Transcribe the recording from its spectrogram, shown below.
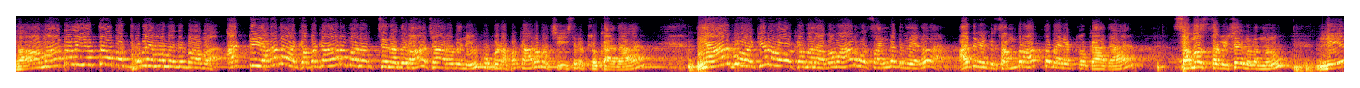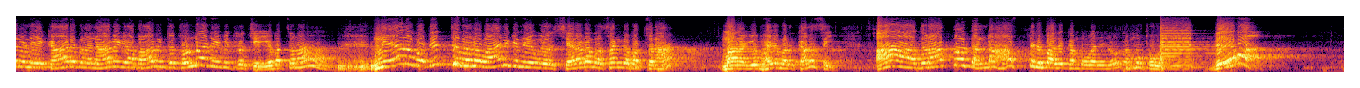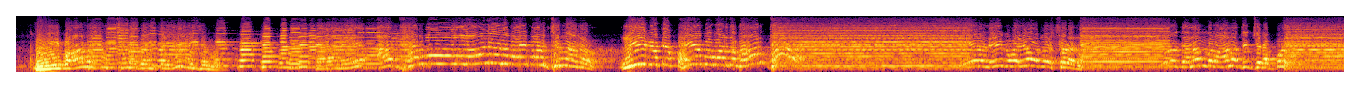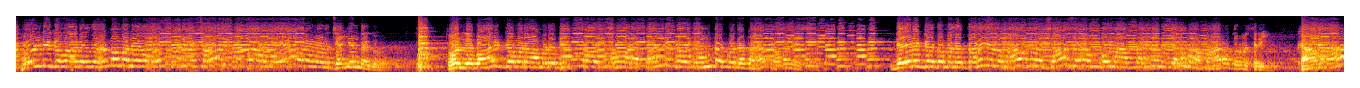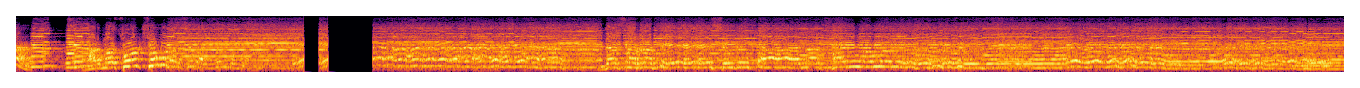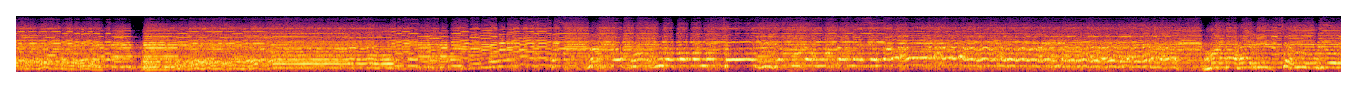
నా మాటలు ఎంతో అబద్ధమేమున్నది బాబా? అట్టి ఎడన అపకారం అనర్చిన దురాచారుడు నీకు కూడా అపకారం చేసినట్లు కాదా? నాకు అఖిల లోకమైన అవమానము సంఘటన లేదా అది నీకు సంప్రాప్తమైనట్లు కాదా? సమస్త విషయములను నేను నీ కార్యములు నావిగా భావించుచున్నా నీవు ఇట్లు చేయవచ్చునా? నేను వధించిన వారికి నీవు శరణవసంగవచ్చునా మన విభయములు కలిసి ఆ దురాత్మ దండహాస్తిని బాలికమ్మవని రమ్ముపో దేవా నీ వాళ్ళు ఇచ్చినదంతయు నిజము కానీ ఆ ధర్మంలో నేను భయపడుచున్నాను. నీకంటే భయము వరద భారత. నేను నీకు వయోదృష్టుడను నేను జనంబులు ఆలోచించినప్పుడు పొండికి వాడు ధర్మం అనే నేను చెయ్యండగు తొలి భార్గవరాముడు విశ్వాసమ్మల తండ్రిగా ఎంత కూడా దీర్ఘతమైన తనయులు మాత్రం శాసనం నా తండ్రి జన్మ భారతులు శ్రీ. కావున ధర్మ సూక్ష్మము மனஹரி சென்று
